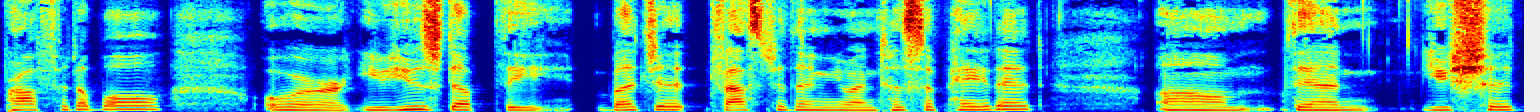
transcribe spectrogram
profitable or you used up the budget faster than you anticipated, um, then you should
